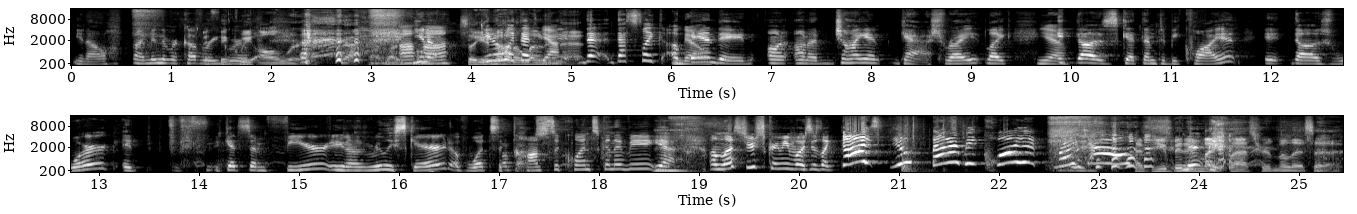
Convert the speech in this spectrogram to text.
You know, I'm in the recovery I think group. We all were. uh-huh. You know, so you're you know not what, alone that, in that. that. That's like a no. band aid on on a giant gash, right? Like, yeah. it does get them to be quiet. It does work. It gets them fear, you know, really scared of what's the Sometimes. consequence going to be. Yeah. Unless your screaming voice is like, guys, you better be quiet right now. Have you been in my classroom, Melissa?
